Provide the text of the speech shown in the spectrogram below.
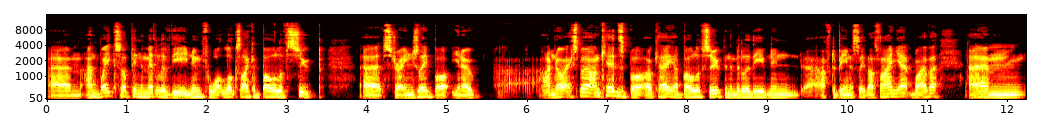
um, and wakes up in the middle of the evening for what looks like a bowl of soup. Uh, strangely, but you know, I'm no expert on kids, but okay, a bowl of soup in the middle of the evening after being asleep, that's fine, yeah, whatever. Um,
